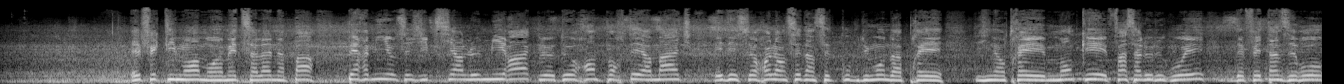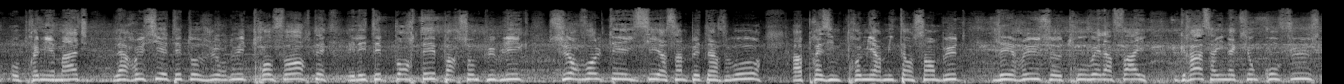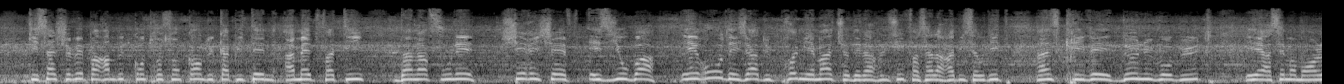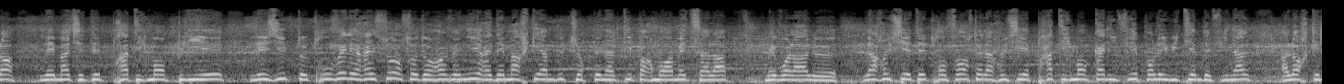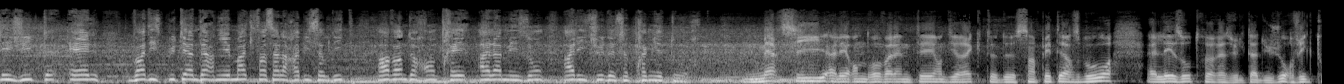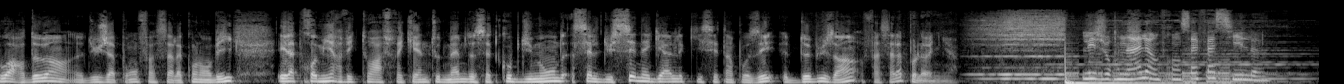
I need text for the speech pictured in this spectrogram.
Effectivement, Mohamed Salah n'a pas permis aux Égyptiens le miracle de remporter un match et de se relancer dans cette Coupe du Monde après une entrée manquée face à l'Uruguay, défaite 1-0 au premier match. La Russie était aujourd'hui trop forte, elle était portée par son public, survoltée ici à Saint-Pétersbourg. Après une première mi-temps sans but, les Russes trouvaient la faille grâce à une action confuse qui s'achevait par un but contre son camp du capitaine Ahmed Fatih. Dans la foulée, Cherichev et Ziouba, héros déjà du premier match de la Russie face à l'Arabie Saoudite, inscrivaient deux nouveaux buts. Et à ces moments-là, les matchs étaient pratiquement pliés. L'Égypte trouvait les ressources de revenir et de marquer un but sur penalty par Mohamed Salah. Mais voilà, la Russie était trop forte. La Russie est pratiquement qualifiée pour les huitièmes de finale, alors que l'Égypte, elle, va disputer un dernier match face à l'Arabie Saoudite avant de rentrer à la maison à l'issue de ce premier tour. Merci Alejandro Valente en direct de Saint-Pétersbourg. Les autres résultats du jour, victoire 2-1 du Japon face à la Colombie et la première victoire africaine tout de même de cette Coupe du Monde, celle du Sénégal qui s'est imposée 2 buts à 1 face à la Pologne. Les journaux en français facile.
